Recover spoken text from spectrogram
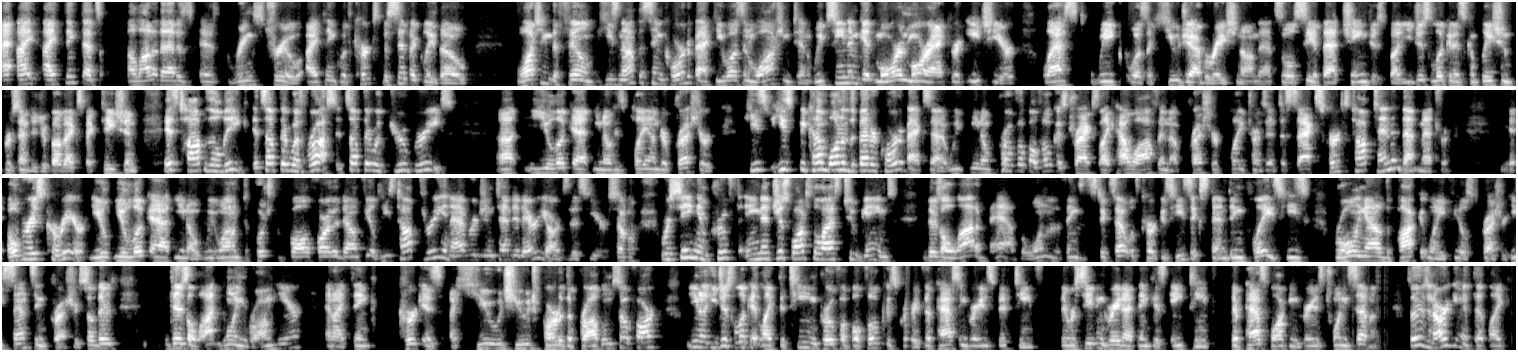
I, I I think that's a lot of that is, is rings true. I think with Kirk specifically, though, watching the film, he's not the same quarterback he was in Washington. We've seen him get more and more accurate each year. Last week was a huge aberration on that, so we'll see if that changes. But you just look at his completion percentage above expectation; it's top of the league. It's up there with Russ. It's up there with Drew Brees. Uh, you look at you know his play under pressure he's he's become one of the better quarterbacks at it. We you know Pro Football Focus tracks like how often a pressure play turns into sacks. Kirk's top ten in that metric over his career. You you look at you know we want him to push the ball farther downfield. He's top three in average intended air yards this year. So we're seeing improved. You know, just watch the last two games. There's a lot of bad, but one of the things that sticks out with Kirk is he's extending plays. He's rolling out of the pocket when he feels pressure. He's sensing pressure. So there's there's a lot going wrong here, and I think. Kirk is a huge, huge part of the problem so far. You know, you just look at like the team Pro Football Focus grade. Their passing grade is 15th. Their receiving grade, I think, is 18th. Their pass blocking grade is 27th. So there's an argument that like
